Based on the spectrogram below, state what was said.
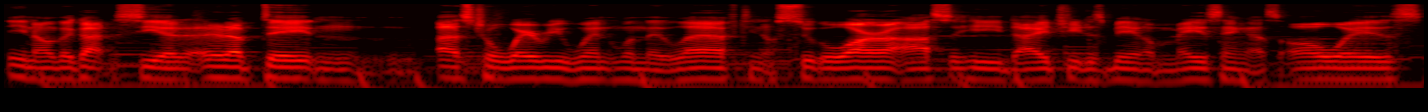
You know, they got to see an, an update and as to where we went when they left. You know, Sugawara, Asahi, Daichi just being amazing as always.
